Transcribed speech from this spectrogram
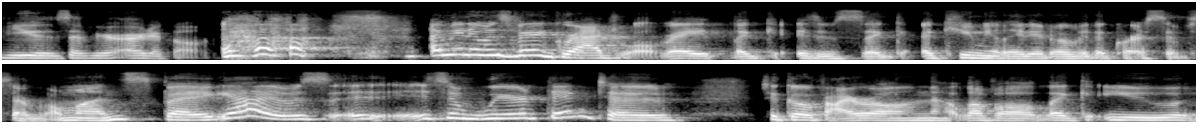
views of your article. I mean, it was very gradual, right? Like it was like accumulated over the course of several months. But yeah, it was it's a weird thing to to go viral on that level. Like you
